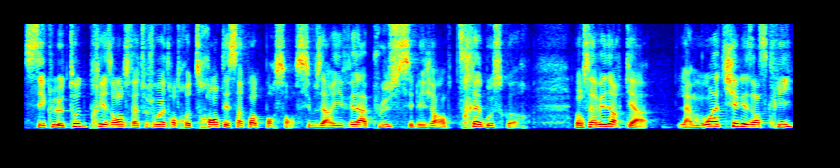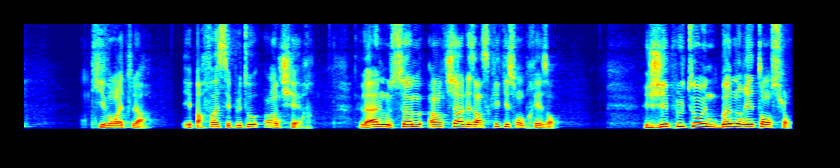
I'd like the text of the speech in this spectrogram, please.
c'est que le taux de présence va toujours être entre 30 et 50%. Si vous arrivez à plus, c'est déjà un très beau score. Donc ça veut dire qu'il y a la moitié des inscrits qui vont être là. Et parfois, c'est plutôt un tiers. Là, nous sommes un tiers des inscrits qui sont présents j'ai plutôt une bonne rétention.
